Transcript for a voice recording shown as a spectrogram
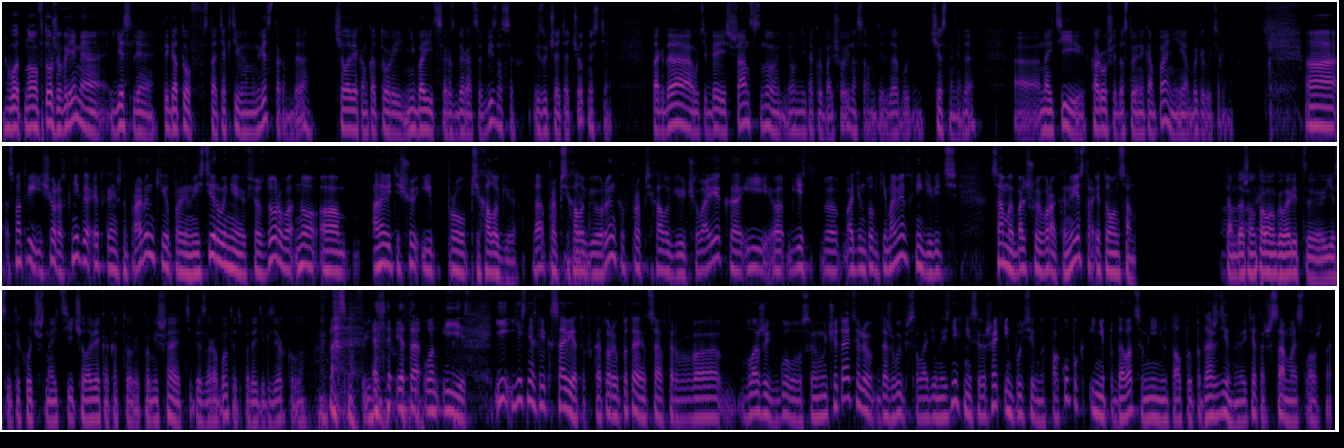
Вот, но в то же время, если ты готов стать активным инвестором, да, человеком, который не боится разбираться в бизнесах, изучать отчетности, тогда у тебя есть шанс, ну, он не такой большой на самом деле, да, будем честными, да, а, найти хорошие, достойные компании и обыгрывать рынок. А, смотри, еще раз, книга это, конечно, про рынки, про инвестирование, все здорово, но а, она ведь еще и про психологию, да, про психологию да. рынков, про психологию человека. И а, есть а, один тонкий момент в книге, ведь самый большой враг инвестора это он сам. Там даже он, по-моему, говорит, э, если ты хочешь найти человека, который помешает тебе заработать, подойди к зеркалу, смотри. Это он и есть. И есть несколько советов, которые пытается автор вложить в голову своему читателю. Даже выписал один из них. Не совершать импульсивных покупок и не поддаваться мнению толпы. Подожди, но ведь это же самое сложное.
